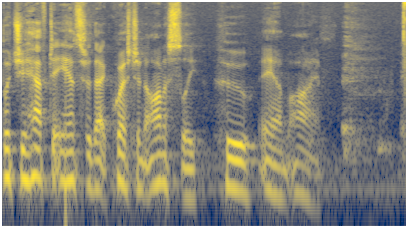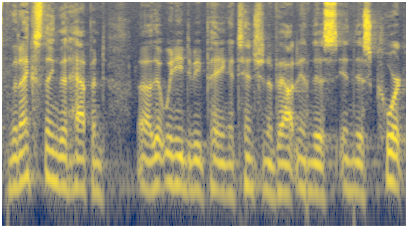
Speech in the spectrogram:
But you have to answer that question honestly who am I? The next thing that happened uh, that we need to be paying attention about in this, in this court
